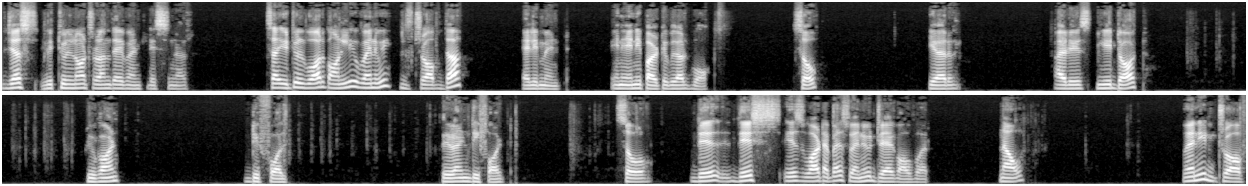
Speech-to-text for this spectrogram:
just it will not run the event listener. So it will work only when we drop the element in any particular box. So here I use e dot prevent default prevent default. So this, this is what happens when you drag over. Now, when you drop,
